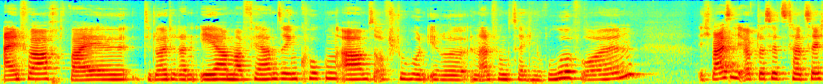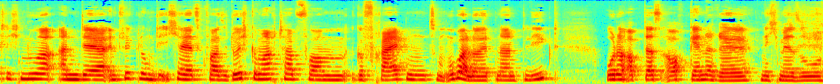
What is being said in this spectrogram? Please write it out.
Einfach, weil die Leute dann eher mal Fernsehen gucken, abends auf Stube und ihre, in Anführungszeichen, Ruhe wollen. Ich weiß nicht, ob das jetzt tatsächlich nur an der Entwicklung, die ich ja jetzt quasi durchgemacht habe, vom Gefreiten zum Oberleutnant liegt oder ob das auch generell nicht mehr so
